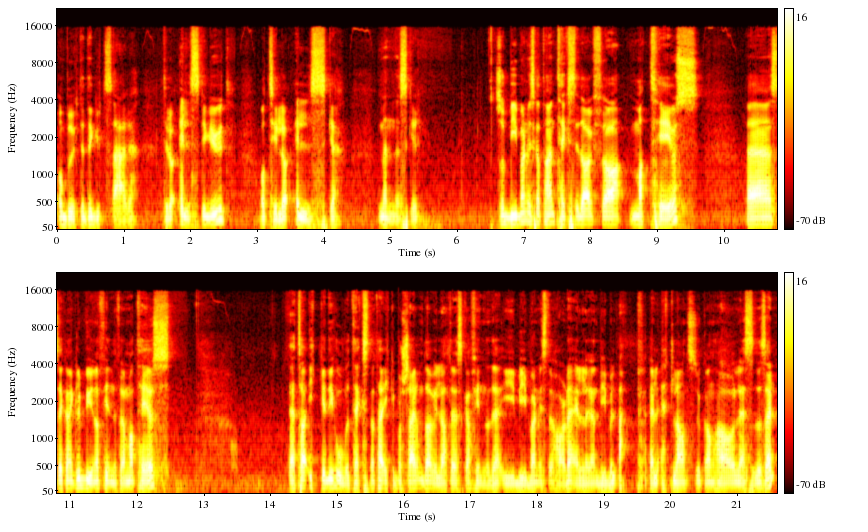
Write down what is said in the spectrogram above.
og bruk det til Guds ære. Til å elske Gud og til å elske mennesker. Så Bibelen, Vi skal ta en tekst i dag fra Matteus. Eh, så jeg kan egentlig begynne å finne fra Matteus. Jeg tar ikke de hovedtekstene tar ikke på skjerm. Da vil jeg at dere skal finne det i Bibelen hvis dere har det, eller en bibelapp eller et eller annet så du kan ha og lese det selv.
